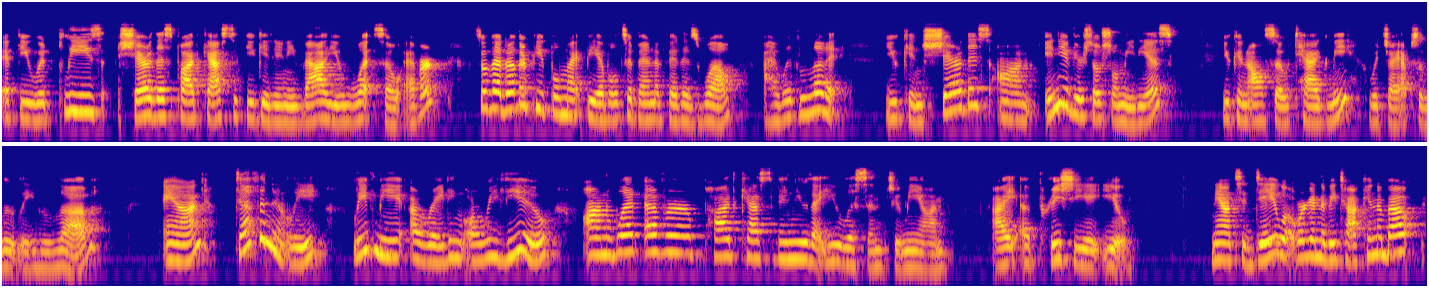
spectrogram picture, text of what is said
if you would please share this podcast if you get any value whatsoever, so that other people might be able to benefit as well, I would love it. You can share this on any of your social medias. You can also tag me, which I absolutely love. And definitely leave me a rating or review on whatever podcast venue that you listen to me on. I appreciate you. Now, today, what we're going to be talking about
